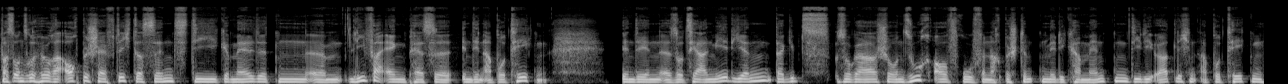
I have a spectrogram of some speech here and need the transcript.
Was unsere Hörer auch beschäftigt, das sind die gemeldeten ähm, Lieferengpässe in den Apotheken in den äh, sozialen Medien, da gibt's sogar schon Suchaufrufe nach bestimmten Medikamenten, die die örtlichen Apotheken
